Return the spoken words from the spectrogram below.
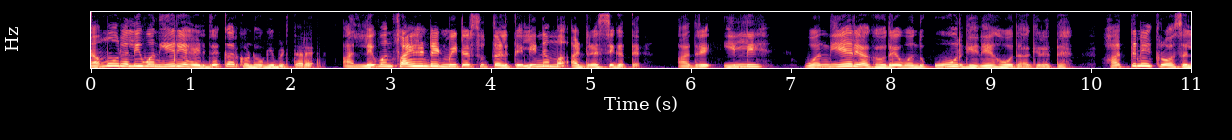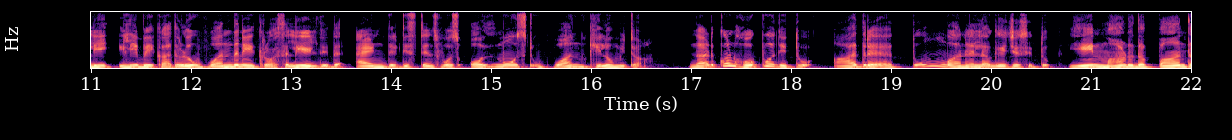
ನಮ್ಮೂರಲ್ಲಿ ಒಂದು ಏರಿಯಾ ಹೇಳಿದ್ರೆ ಕರ್ಕೊಂಡು ಹೋಗಿ ಬಿಡ್ತಾರೆ. ಅಲ್ಲೇ ಒಂದು ಫೈವ್ ಹಂಡ್ರೆಡ್ ಮೀಟರ್ ಸುತ್ತಳತೆಯಲ್ಲಿ ನಮ್ಮ ಅಡ್ರೆಸ್ ಸಿಗುತ್ತೆ. ಆದರೆ ಇಲ್ಲಿ ಒಂದು ಏರಿಯಾಗೆ ಹೋದ್ರೆ ಒಂದು ಊರಿಗೇನೆ ಹೋದಾಗಿರುತ್ತೆ. ಹತ್ತನೇ ಕ್ರಾಸಲ್ಲಿ ಇಳಿಬೇಕಾದಳು ಒಂದನೇ ಕ್ರಾಸಲ್ಲಿ ಇಳಿದಿದ್ದೆ. And the distance was almost one kilometre ನಡ್ಕೊಂಡು ಹೋಗ್ಬೋದಿತ್ತು, ಆದರೆ ತುಂಬಾನೇ ಲಗೇಜಸ್ ಇತ್ತು. ಏನು ಮಾಡೋದಪ್ಪ ಅಂತ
